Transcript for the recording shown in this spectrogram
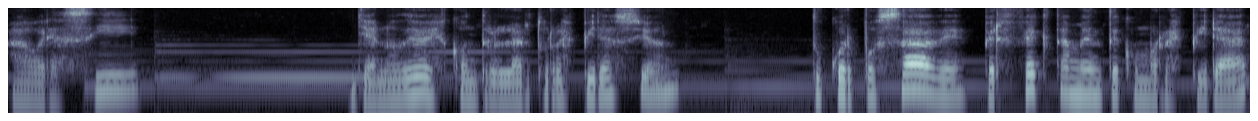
Ahora sí, ya no debes controlar tu respiración. Tu cuerpo sabe perfectamente cómo respirar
